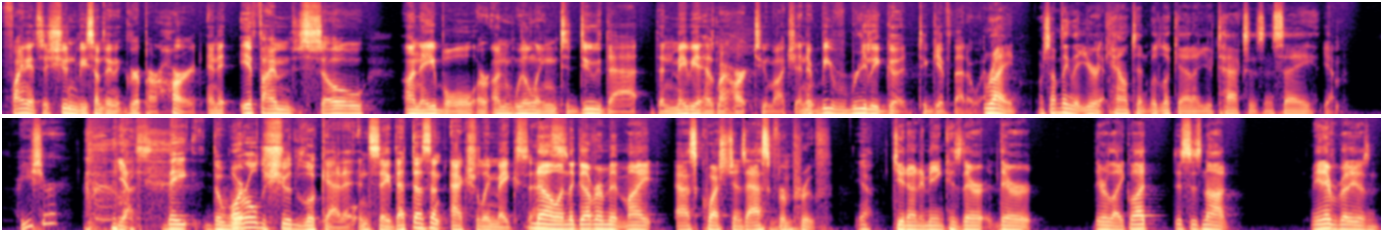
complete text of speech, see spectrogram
finances shouldn't be something that grip our heart. And it, if I'm so unable or unwilling to do that, then maybe it has my heart too much. And it'd be really good to give that away. Right. Or something that your accountant would look at on your taxes and say, Yeah. Are you sure? yes. They, the world should look at it and say, that doesn't actually make sense. No, and the government might ask questions, ask for mm-hmm. proof. yeah. Do you know what I mean? Because they're they're they're like, what? This is not. I mean, everybody doesn't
